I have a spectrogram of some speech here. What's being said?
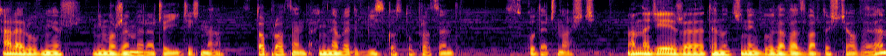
ale również nie możemy raczej liczyć na 100%, ani nawet blisko 100% skuteczności. Mam nadzieję, że ten odcinek był dla Was wartościowy.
